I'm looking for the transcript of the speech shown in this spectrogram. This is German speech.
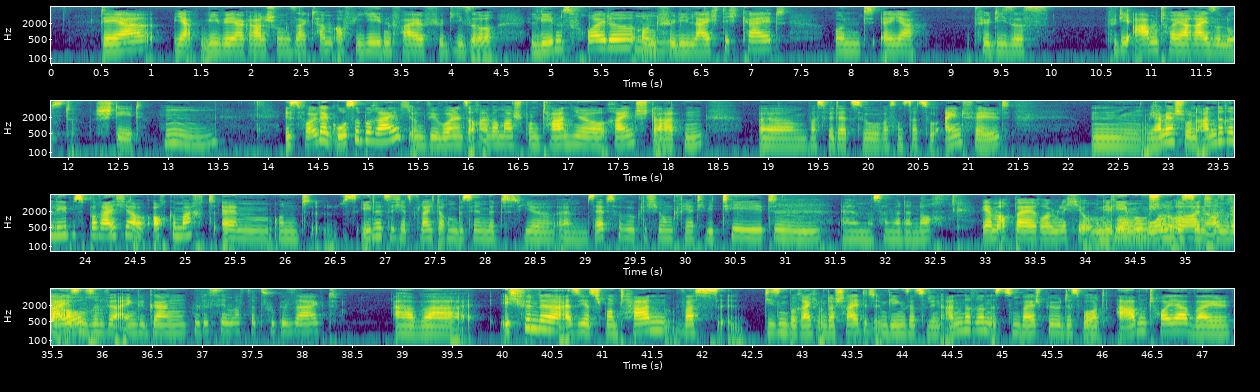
Der, ja, wie wir ja gerade schon gesagt haben, auf jeden Fall für diese Lebensfreude mhm. und für die Leichtigkeit und äh, ja, für dieses, für die Abenteuer-Reiselust steht. Mhm ist voll der große Bereich und wir wollen jetzt auch einfach mal spontan hier reinstarten, ähm, was wir dazu, was uns dazu einfällt. Mm, wir haben ja schon andere Lebensbereiche auch gemacht ähm, und es ähnelt sich jetzt vielleicht auch ein bisschen mit hier ähm, Selbstverwirklichung, Kreativität. Mhm. Ähm, was haben wir dann noch? Wir haben auch bei räumliche Umgebung, Umgebung schon ein bisschen auf Reisen sind wir eingegangen. Ein bisschen was dazu gesagt. Aber ich finde, also jetzt spontan, was diesen Bereich unterscheidet im Gegensatz zu den anderen, ist zum Beispiel das Wort Abenteuer, weil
